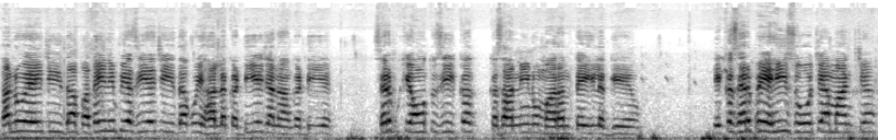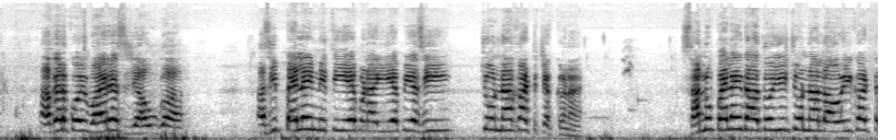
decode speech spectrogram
ਤੁਹਾਨੂੰ ਇਹ ਚੀਜ਼ ਦਾ ਪਤਾ ਹੀ ਨਹੀਂ ਵੀ ਅਸੀਂ ਇਹ ਚੀਜ਼ ਦਾ ਕੋਈ ਹੱਲ ਕੱਢੀਏ ਜਾਂ ਨਾ ਕੱਢੀਏ। ਸਿਰਫ ਕਿਉਂ ਤੁਸੀਂ ਇੱਕ ਕਿਸਾਨੀ ਨੂੰ ਮਾਰਨ ਤੇ ਹੀ ਲੱਗੇ ਹੋ? ਇੱਕ ਸਿਰਫ ਇਹੀ ਸੋਚ ਹੈ ਮਨ 'ਚ, ਅਗਰ ਕੋਈ ਵਾਇਰਸ ਜਾਊਗਾ, ਅਸੀਂ ਪਹਿਲਾਂ ਹੀ ਨੀਤੀ ਇਹ ਬਣਾਈ ਹੈ ਵੀ ਅਸੀਂ ਝੋਨਾ ਘੱਟ ਚੱਕਣਾ ਸਾਨੂੰ ਪਹਿਲਾਂ ਹੀ ਦੱਸ ਦਿਓ ਜੀ, ਝੋਨਾ ਲਾਓ ਹੀ ਘੱਟ।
